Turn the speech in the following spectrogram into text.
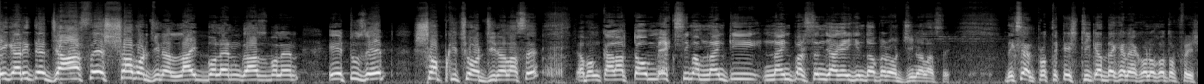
এই গাড়িতে যা আছে সব অরিজিনাল লাইট বলেন গ্লাস বলেন এ টু জেড সব কিছু অরিজিনাল আছে এবং কালারটাও ম্যাক্সিমাম নাইনটি নাইন পার্সেন্ট জায়গায় কিন্তু আপনার অরিজিনাল আছে। দেখছেন? প্রত্যেকটা স্টিকার দেখেন, এখনও কত ফ্রেশ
